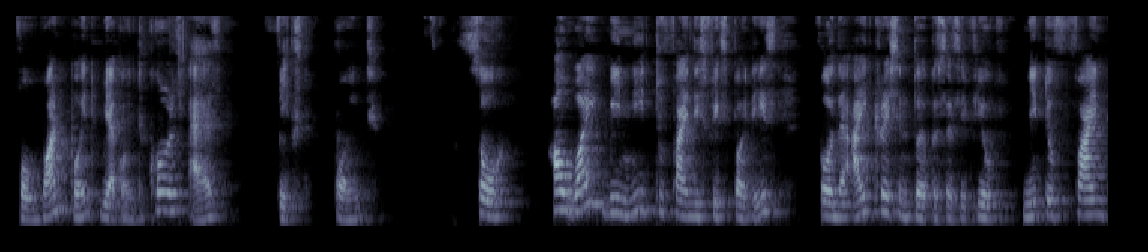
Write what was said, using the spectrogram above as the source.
for one point we are going to call as fixed point. So how why we need to find this fixed point is for the iteration purposes if you need to find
